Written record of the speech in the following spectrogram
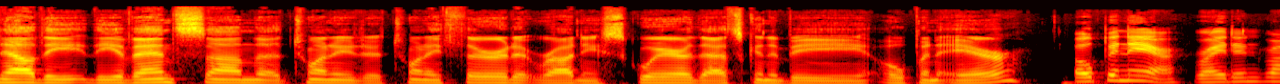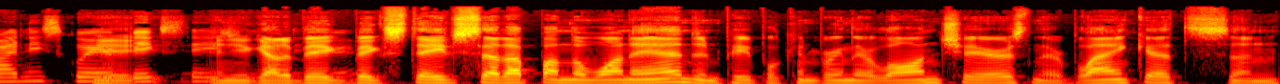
Now, the, the events on the 20 to 23rd at Rodney Square, that's going to be open air. Open air, right in Rodney Square, You- big stage. and you got a big, big stage set up on the one end, and people can bring their lawn chairs and their blankets. And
